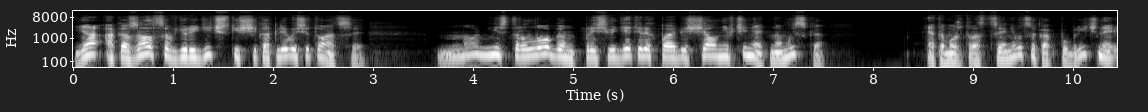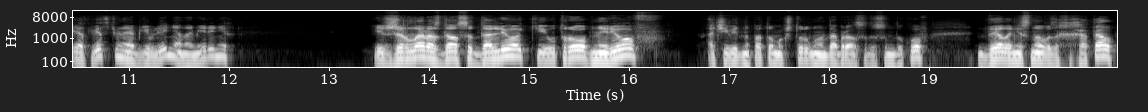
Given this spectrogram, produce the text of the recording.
Я оказался в юридически щекотливой ситуации — но мистер Логан при свидетелях пообещал не вчинять нам иска. Это может расцениваться как публичное и ответственное объявление о намерениях. Из жерла раздался далекий, утробный рев. Очевидно, потомок штурмана добрался до сундуков. Делани снова захохотал.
